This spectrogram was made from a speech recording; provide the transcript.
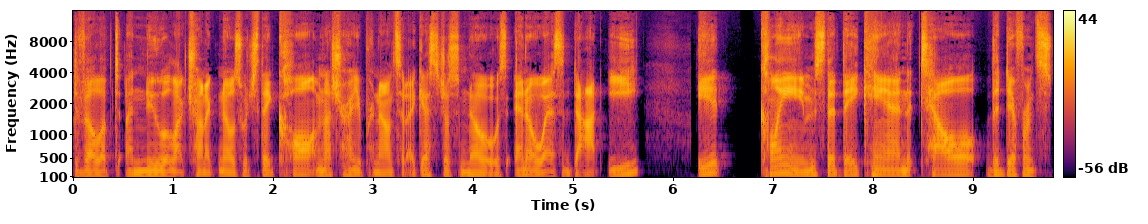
developed a new electronic nose, which they call, I'm not sure how you pronounce it, I guess just nose, N O S dot E. It claims that they can tell the difference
